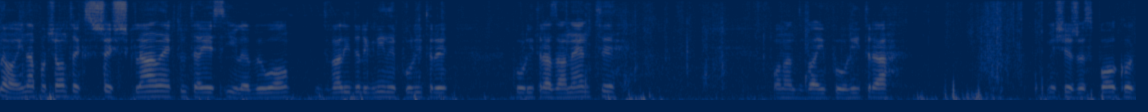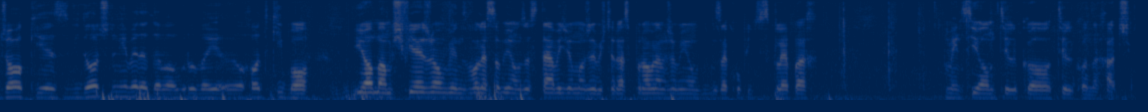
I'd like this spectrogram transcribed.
No i na początek z 6 szklanek. Tutaj jest ile było? 2 litry gliny, pół litry pół litra zanęty, ponad 2,5 litra. Myślę, że spoko, jog jest widoczny, nie będę dawał grubej ochotki, bo ją mam świeżą, więc wolę sobie ją zostawić, bo może być teraz problem, żeby ją zakupić w sklepach, więc ją tylko, tylko na haczyk.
